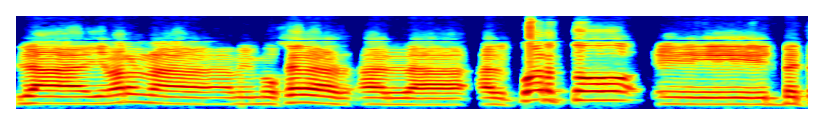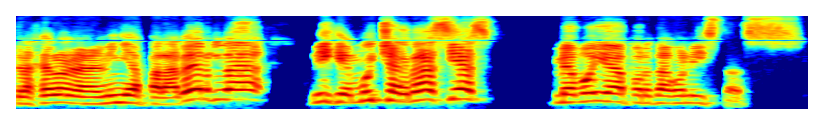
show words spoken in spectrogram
la llevaron a, a mi mujer a- a la- al cuarto, eh, me trajeron a la niña para verla, dije muchas gracias, me voy a protagonistas.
